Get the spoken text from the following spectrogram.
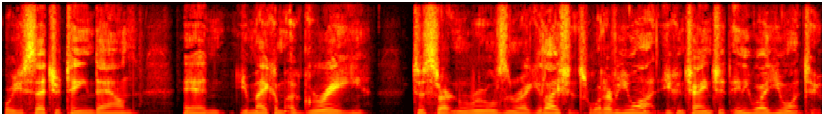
where you set your teen down and you make them agree to certain rules and regulations, whatever you want. You can change it any way you want to.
